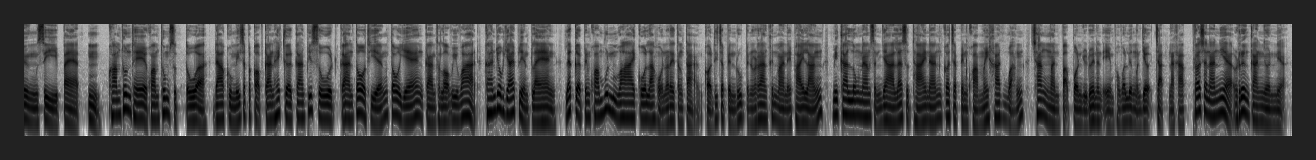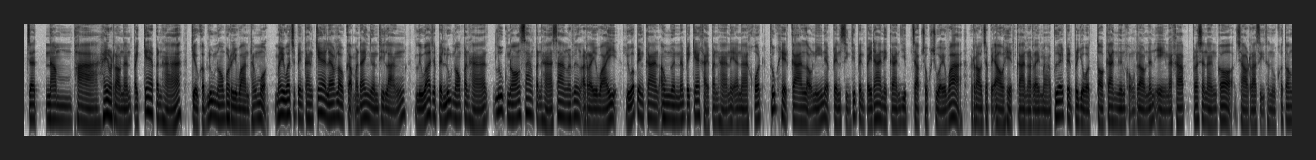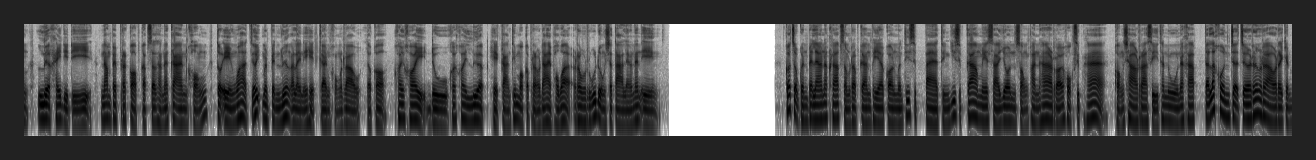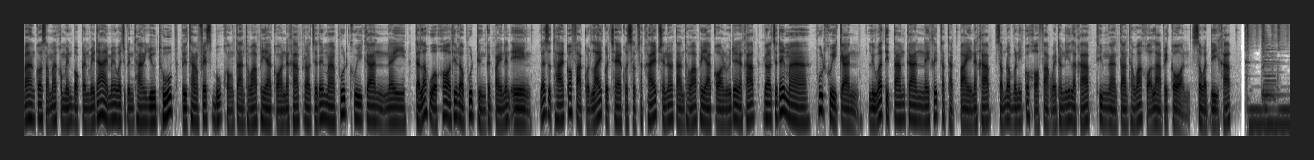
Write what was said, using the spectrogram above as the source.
1 4 8 อืมความทุ่มเท ความทุ่มสุดตัว ดาวกลุ่มนี้จะประกอบการให้เกิดการพิสูจน์ การโต้เถียง โต้แย้ง การทะเลาะวิวาท การโยกย้ายเปลี่ยนแปลง และเกิดเป็นความวุ่นวายโกลาหลอะไรต่างๆ ก่อนที่จะเป็นรูปเป็นร่างขึ้นมาในภายหลัง มีการลงนามสัญญาและสุดท้ายนั้นก็จะเป็นความไม่คาดหวัง ช่างมันปะปนอยู่ด้วยนั่นเอง เพราะว่าเรื่องมันเยอะจัดนะครับ เพราะฉะนั้นเนี่ยเรื่องการเงินเนี่ย จะนำพาให้เรานั้นไปแก้ปัญหาเกี่ยวกับลูกน้องบริวารทั้งหมด ไม่ว่าจะเป็นการแก้แล้วเรากลับมาได้เงินทีหลัง หรือว่าจะเป็นลูกน้องปัญหา ลูกน้องสร้างปัญหาสร้างเรื่องอะไรไว้ หรือว่าเป็นการเอาเงินนั้นไปแก้ไขปัญหาในอนาคต ทุกเหตุการณ์เหล่านี้เนี่ยเป็นสิ่งที่เป็นไปได้ในการหยิบจับฉกฉวยว่า เราจะไปเอาเหตุการณ์อะไรมา เพื่อให้เป็นประโยชน์ต่อการเงินของเรานั่นเองนะครับ เพราะฉะนั้นก็ชาวราศีธนูก็ต้องเลือกให้ดีๆนำไปประกอบกับสถานการณ์ของตัวเองว่าเอ้ยมันเป็นเรื่องอะไรในเหตุการณ์ของเรา แล้วก็ค่อยๆดูค่อยๆ เลือกเหตุการณ์ที่เหมาะกับเราได้ เพราะว่าเรารู้ดวงชะตาแล้วนั่นเอง ก็จบกันไปแล้วนะครับสำหรับการพยากรณ์วันที่ 18 ถึง 29 เมษายน 2565 ของชาวราศีธนูนะครับ แต่ละคนจะเจอเรื่องราวอะไรกันบ้างก็สามารถคอมเมนต์บอกกันไว้ได้ ไม่ว่าจะเป็นทาง YouTube หรือทาง Facebook ของตาลทวพยากรณ์นะครับ เราจะได้มาพูดคุยกันในแต่ละหัวข้อที่เราพูดถึงกันไปนั่นเอง และสุดท้ายก็ฝากกดไลค์กดแชร์กด Subscribe Channel ตาลทวพยากรณ์ไว้ด้วยนะครับ เราจะได้มาพูดคุยกัน หรือว่าติดตามกันในคลิปถัดๆไปนะครับสำหรับวันนี้ก็ขอฝากไว้เท่านี้แหละครับ ทีมงานตามทว่าขอลาไปก่อน สวัสดีครับ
